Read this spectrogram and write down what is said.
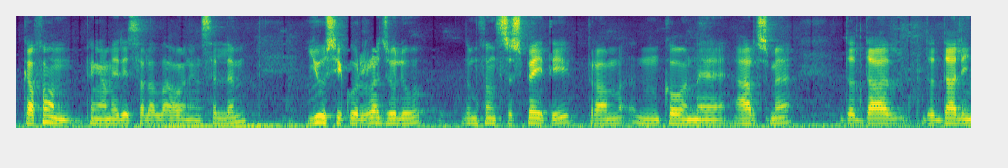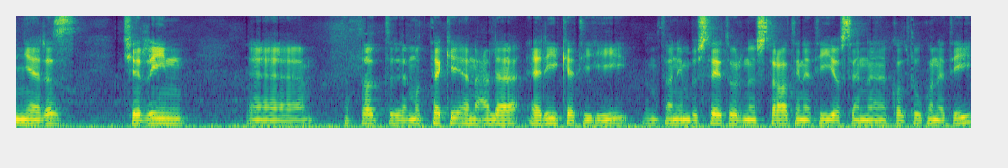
ka thonë pejgamberi sallallahu alaihi sallam, jushiku raxhulun, domethënë së shpejti, pra në kohën e ardhshme, do të dal, do të dalin njerëz që rrinë, thot mutteki'en ala eriketihi, domethënë i mbështetur në shtratin e tij ose në kolltukun e tij,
